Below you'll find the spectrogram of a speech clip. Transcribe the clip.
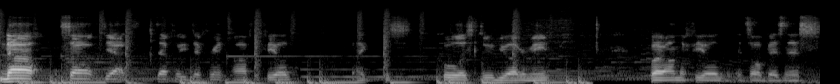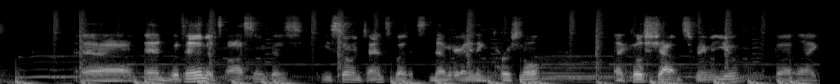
No, so yeah, it's definitely different off the field. Like this coolest dude you'll ever meet, but on the field, it's all business. Uh, and with him, it's awesome because he's so intense, but it's never anything personal. Like he'll shout and scream at you, but like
